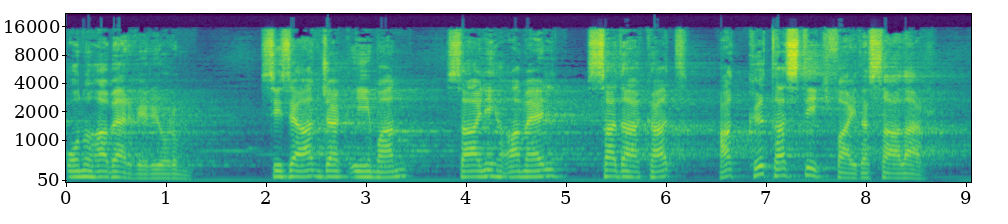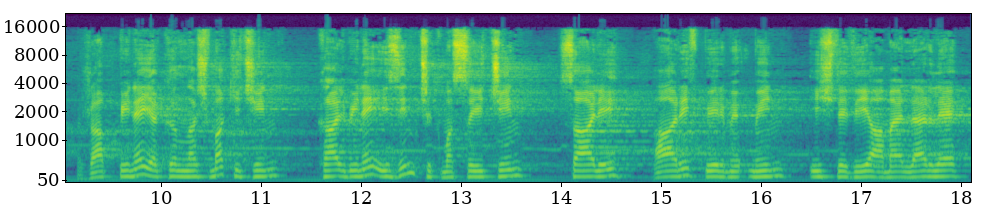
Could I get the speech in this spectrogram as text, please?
onu haber veriyorum. Size ancak iman, salih amel, sadakat, hakkı tasdik fayda sağlar. Rabbine yakınlaşmak için, kalbine izin çıkması için salih, arif bir mümin işlediği amellerle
